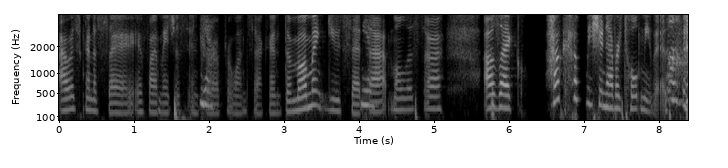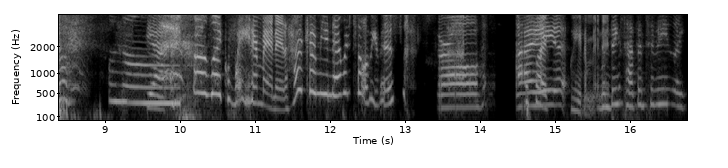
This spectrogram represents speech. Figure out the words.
I was going to say, if I may just Yeah. interrupt for one second. The moment you said Yeah. that, Melissa, I was like, how come she never told me this? Uh-huh. Oh no. Yeah. I was like, wait a minute. How come you never told me this? Girl, I I like, wait a minute. when things happen to me, like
